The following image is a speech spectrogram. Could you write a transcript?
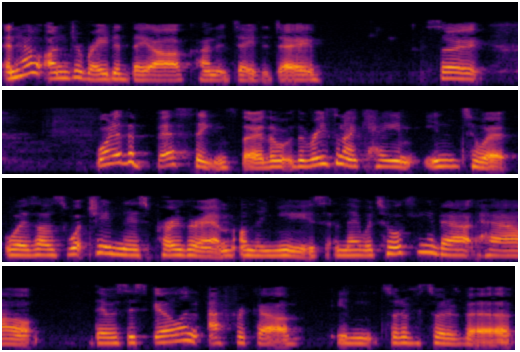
and how underrated they are, kind of day to day. So one of the best things though, the, the reason I came into it was I was watching this program on the news and they were talking about how there was this girl in Africa in sort of, sort of a,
